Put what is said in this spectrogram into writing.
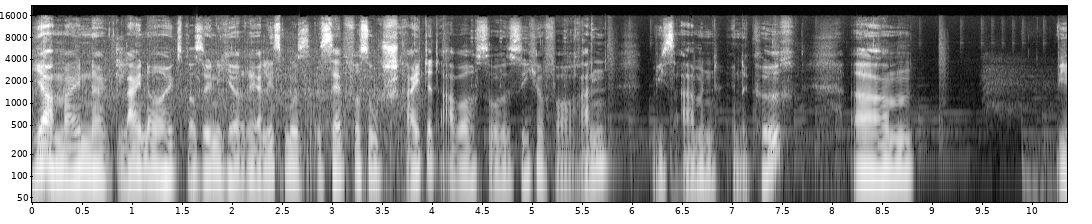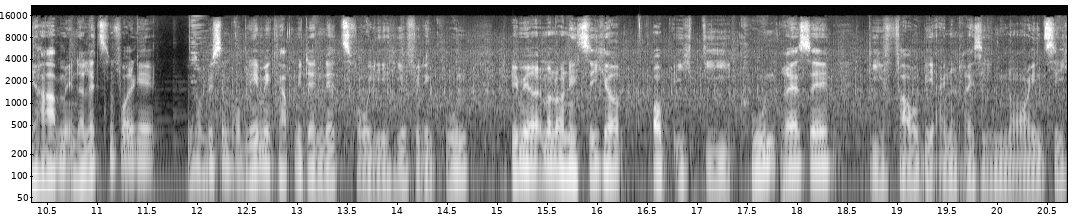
Ja, mein kleiner, höchstpersönlicher Realismus-Selbstversuch schreitet aber so sicher voran, wie es Amen in der Kirche. Ähm, wir haben in der letzten Folge so ein bisschen Probleme gehabt mit der Netzfolie hier für den Kuhn. Bin mir immer noch nicht sicher, ob ich die Kuhnpresse, die VB 3190,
